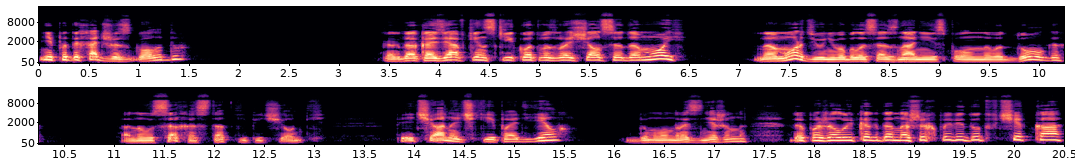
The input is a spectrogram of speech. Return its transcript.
не подыхать же с голоду. Когда Козявкинский кот возвращался домой, на морде у него было сознание исполненного долга, а на усах остатки печенки. «Печеночки подъел?» — думал он разнеженно. «Да, пожалуй, когда наших поведут в ЧК,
